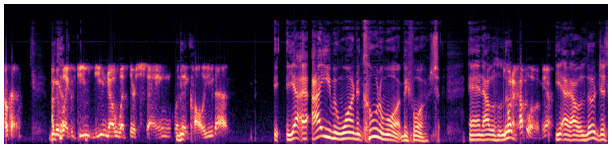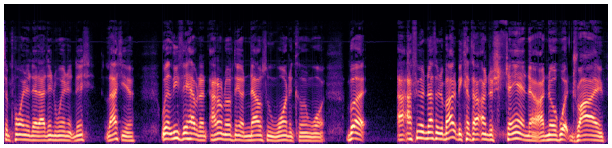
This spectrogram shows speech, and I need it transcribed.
Okay. I mean, like, do you do you know what they're saying when they call you that? Yeah, I I even won the Coon Award before, and I was a little. won a couple of them, yeah. Yeah, I was a little disappointed that I didn't win it this last year. Well, at least they haven't. I don't know if they announced who won the Coon Award, but I, I feel nothing about it because I understand now. I know what drive.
